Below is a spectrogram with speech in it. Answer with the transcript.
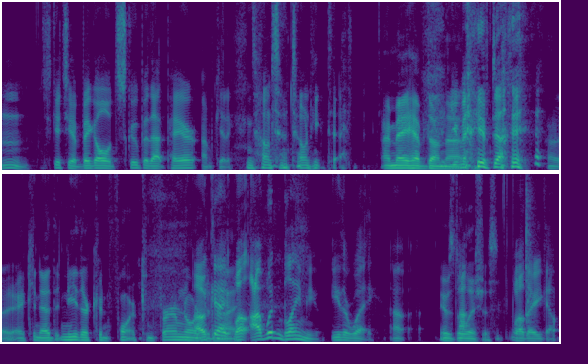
Mm, just get you a big old scoop of that pear. I'm kidding. don't, don't don't eat that. I may have done that. You may have done it. Uh, I can neither conform, confirm nor okay. deny. Well, I wouldn't blame you either way. Uh, it was delicious. well, there you go.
